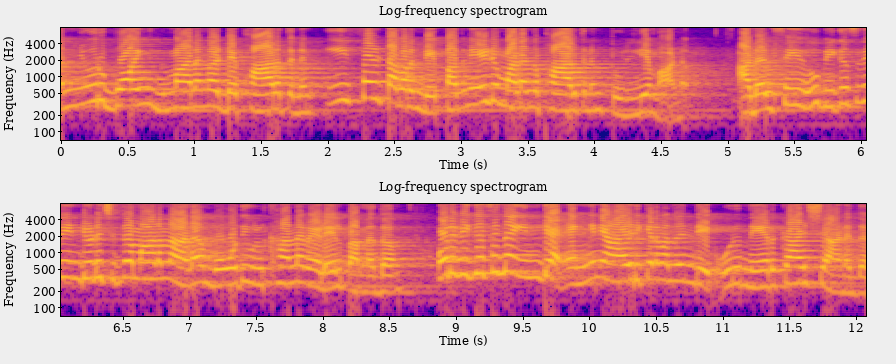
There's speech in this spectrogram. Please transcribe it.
അഞ്ഞൂറ് ബോയിങ് വിമാനങ്ങളുടെ ഭാരത്തിനും ഈഫൽ ടവറിന്റെ പതിനേഴ് മടങ്ങ് ഭാരത്തിനും തുല്യമാണ്. അടൽ സേതു വികസിത ഇന്ത്യയുടെ ചിത്രമാണെന്നാണ് മോദി ഉദ്ഘാടന വേളയിൽ പറഞ്ഞത്. ഒരു വികസിത ഇന്ത്യ എങ്ങനെ ആയിരിക്കണമെന്നതിന്റെ ഒരു നേർക്കാഴ്ചയാണിത്.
